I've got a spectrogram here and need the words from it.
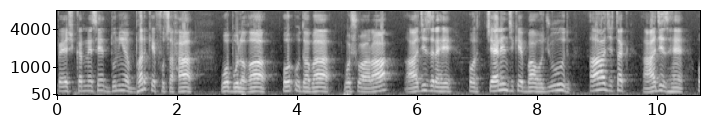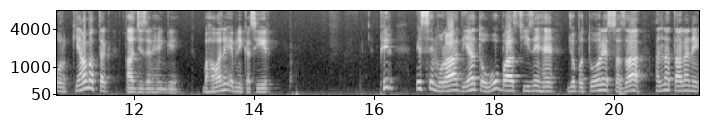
پیش کرنے سے دنیا بھر کے فصحا و بلغا اور ادبا و شعراء عاجز رہے اور چیلنج کے باوجود آج تک عاجز ہیں اور قیامت تک عاجز رہیں گے۔ بحوال ابن کثیر۔ پھر اس سے مراد یا تو وہ بعض چیزیں ہیں جو بطور سزا اللہ تعالیٰ نے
